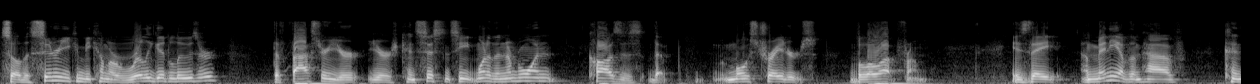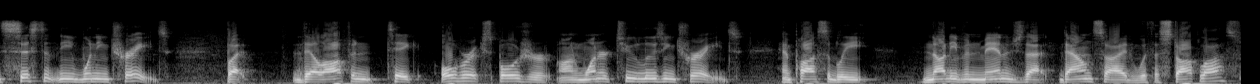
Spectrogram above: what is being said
So the sooner you can become a really good loser, the faster your, your consistency. One of the number one causes that most traders blow up from is they, uh, many of them have consistently winning trades, but they'll often take overexposure on one or two losing trades and possibly not even manage that downside with a stop loss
